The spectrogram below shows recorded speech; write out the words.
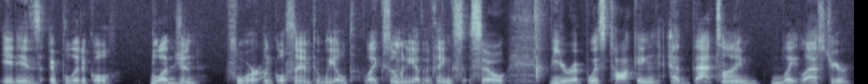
it is a political bludgeon for Uncle Sam to wield, like so many other things. So Europe was talking at that time, late last year,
